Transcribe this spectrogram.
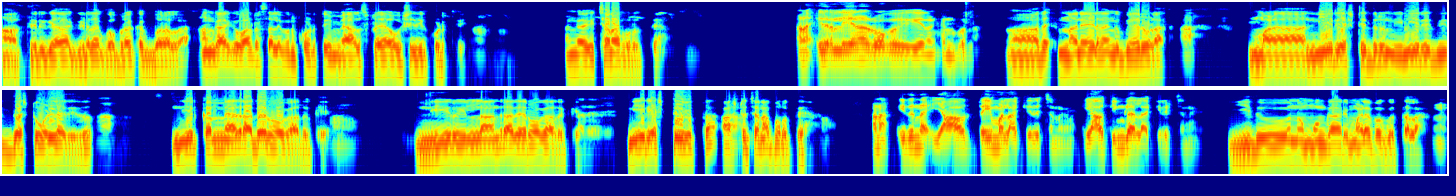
ಹಾ ತಿರ್ಗಾ ಗಿಡದಾಗ ಗೊಬ್ಬರ ಹಾಕಕ್ ಬರಲ್ಲ. ಹಂಗಾಗಿ ವಾಟರ್ ಸಾಲಿ ಬಂದ್ ಕೊಡ್ತೀವಿ ಮ್ಯಾಲ್ ಸ್ಪ್ರೇ ಔಷಧಿ ಕೊಡ್ತೀವಿ. ಹಂಗಾಗಿ ಚೆನ್ನಾಗ್ ಬರುತ್ತೆ. ಅಣ್ಣ ಇದ್ರಲ್ಲಿ ಏನೋ ರೋಗ ಏನೋ ಕಂಡು ಬರಲ್ಲ ಆ, ಅದೇ ನಾನು ಹೇಳಿದಂಗೆ ಬೇರುಳ. ಹಾ. ಮ ನೀರ್ ಎಷ್ಟಿದ್ರು ನೀ- ನೀರ್ ಇದ್- ಇದ್ದಷ್ಟು ಒಳ್ಳೇದಿದು ಹಾ. ನೀರ್ ಕಮ್ಮಿ ಆದ್ರೆ ಅದೇ ರೋಗ ಅದಕ್ಕೆ. ನೀರು ಇಲ್ಲ ಅಂದ್ರೆ ಅದೇ ರೋಗ ಅದಕ್ಕೆ. ಅದೇ, ನೀರ್ ಎಷ್ಟು ಇರುತ್ತೋ ಅಷ್ಟು ಚೆನ್ನಾಗಿ ಬರುತ್ತೆ. ಅಣ್ಣ ಇದನ್ನ ಯಾವ ಟೈಮಲ್ಲಿ ಹಾಕಿರಿ ಚೆನ್ನಾಗಿ ಯಾವ ತಿಂಗಳಲ್ಲಿ ಹಾಕಿರಿ ಚೆನ್ನಾಗಿ? ಇದು ನಮ್ ಮುಂಗಾರಿ ಮಳೆ ಬಗ್ಗುತ್ತಲ್ಲ ಹ್ಮ್.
